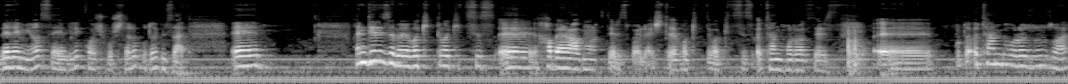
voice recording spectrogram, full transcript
veremiyor sevgili koç burçları. Bu da güzel. E, hani deriz ya böyle vakitli vakitsiz e, haber almak deriz böyle işte vakitli vakitsiz öten horoz deriz. E, burada öten bir horozunuz var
